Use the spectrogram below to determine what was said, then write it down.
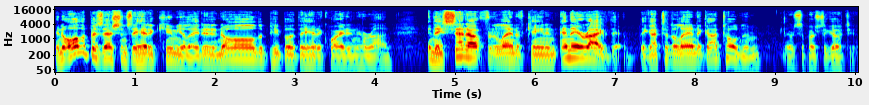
and all the possessions they had accumulated, and all the people that they had acquired in Haran. And they set out for the land of Canaan, and they arrived there. They got to the land that God told them they were supposed to go to.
